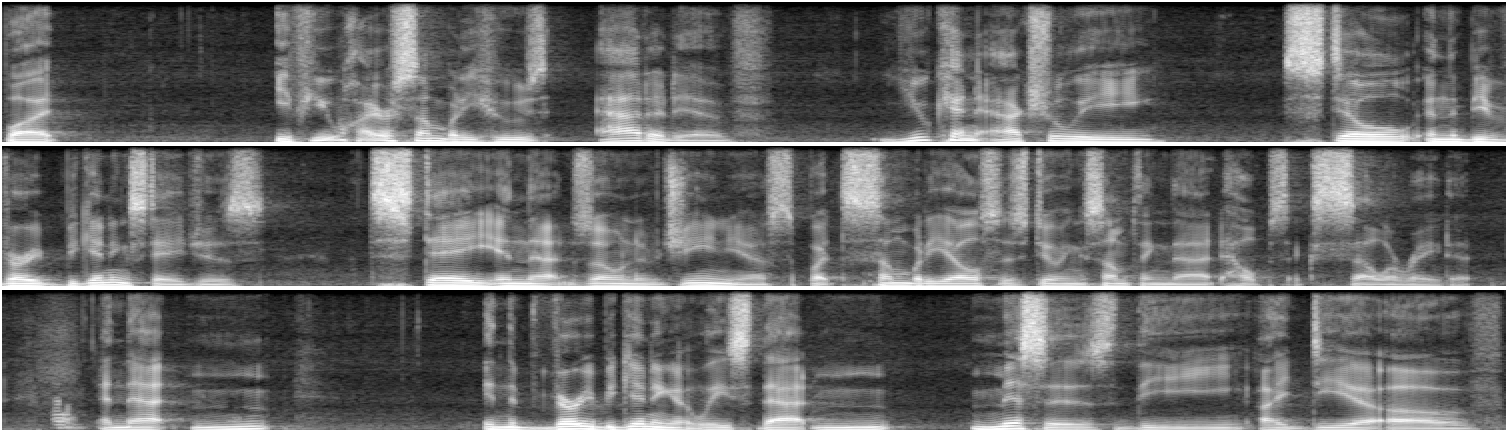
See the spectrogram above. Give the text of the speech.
But if you hire somebody who's additive, you can actually still in the very beginning stages stay in that zone of genius, but somebody else is doing something that helps accelerate it. And that, in the very beginning at least, that misses the idea of,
